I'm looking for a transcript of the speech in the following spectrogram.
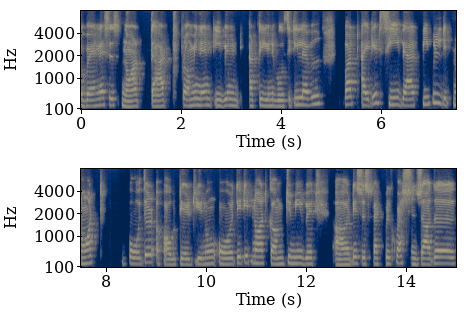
awareness is not that prominent even at the university level. But I did see that people did not bother about it, you know, or they did not come to me with uh, disrespectful questions. Rather,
